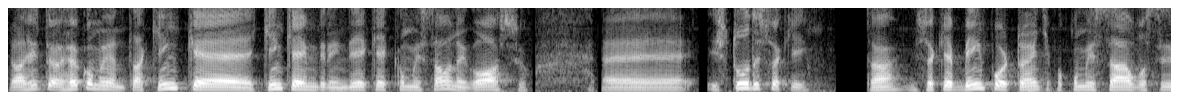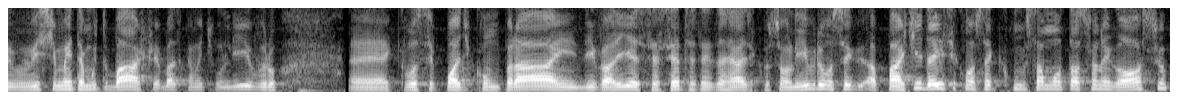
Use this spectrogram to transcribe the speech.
Eu, eu recomendo, tá? Quem quer, quem quer empreender, quer começar um negócio, é, estuda isso aqui, tá? Isso aqui é bem importante para começar. Você, o investimento é muito baixo, é basicamente um livro é, que você pode comprar em livraria, 60, 70 reais que custa um livro. Você, a partir daí você consegue começar a montar seu negócio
